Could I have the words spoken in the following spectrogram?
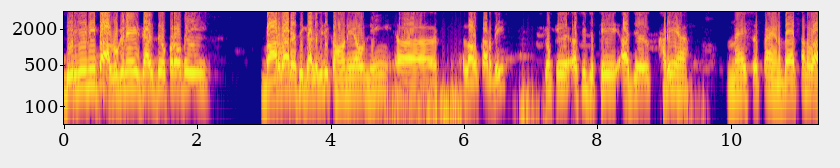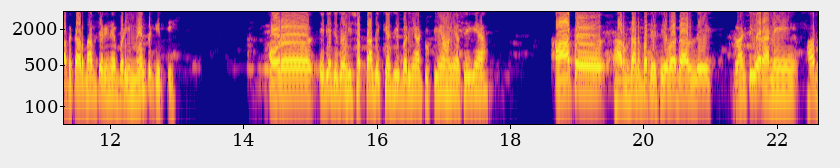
ਵੀਰ ਜੀ ਵੀ ਭਾਵੁਕ ਨੇ ਗੱਲ ਦੇ ਉੱਪਰੋਂ ਵੀ ਬਾਰ-ਬਾਰ ਅਸੀਂ ਗੱਲ ਜਿਹੜੀ ਕਹਾਉਨੇ ਆ ਉਹ ਨਹੀਂ ਅਲਾਉ ਕਰਦੇ। ਕਿਉਂਕਿ ਅਸੀਂ ਜਿੱਥੇ ਅੱਜ ਖੜੇ ਆ ਮੈਂ ਇਸ ਭੈਣ ਦਾ ਧੰਨਵਾਦ ਕਰਦਾ ਵਿਚਾਰੀ ਨੇ ਬੜੀ ਮਿਹਨਤ ਕੀਤੀ। ਔਰ ਇਹਦੀਆਂ ਜਦੋਂ ਅਸੀਂ ਛੱਤਾਂ ਦੇਖੀਆਂ ਸੀ, ਬੜੀਆਂ ਟੁੱਟੀਆਂ ਹੋਈਆਂ ਸੀਗੀਆਂ। ਆਪ ਹਰਮਦਨ ਪਤੇ ਸੇਵਾ ਦਲ ਦੇ ਵਲੰਟੀਅਰਾਂ ਨੇ, ਹਰ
